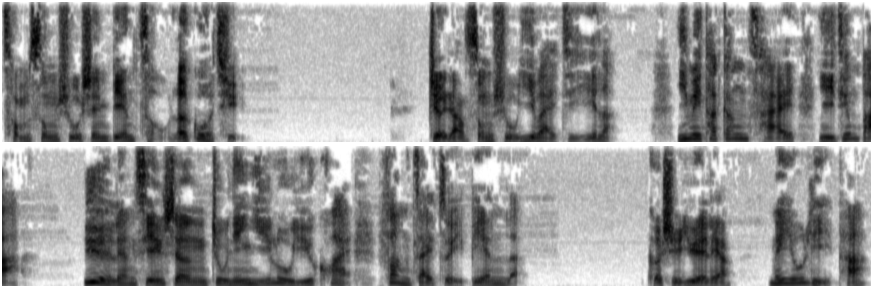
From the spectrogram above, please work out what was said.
从松树身边走了过去，这让松树意外极了，因为他刚才已经把“月亮先生祝您一路愉快”放在嘴边了。可是月亮没有理他，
